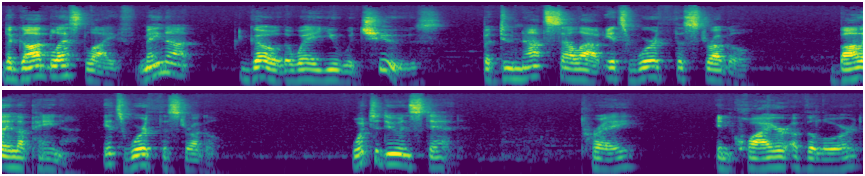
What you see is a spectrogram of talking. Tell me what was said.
The God blessed life may not go the way you would choose, but do not sell out. It's worth the struggle. Vale la pena. It's worth the struggle. What to do instead? pray, inquire of the Lord.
